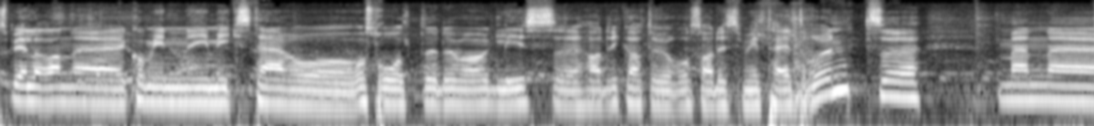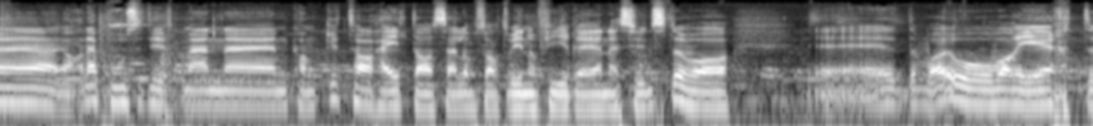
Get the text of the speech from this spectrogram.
spillerne kom inn i mixed her og, og, strålte. Det var glis. Hadde de ikke hatt ører, så hadde de smilt helt rundt. Men ja, det er positivt. Men en kan ikke ta helt av selv om Start vinner 4-1. Jeg syns det var Det var jo variert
